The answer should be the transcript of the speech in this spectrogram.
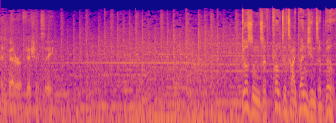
and better efficiency. Dozens of prototype engines are built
